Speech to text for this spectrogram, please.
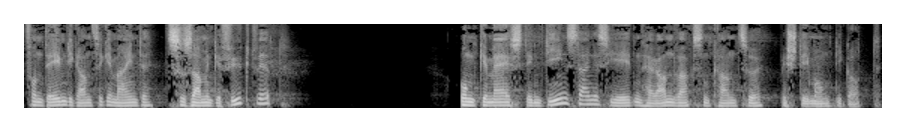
von dem die ganze Gemeinde zusammengefügt wird und gemäß dem Dienst eines jeden heranwachsen kann zur Bestimmung, die Gott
